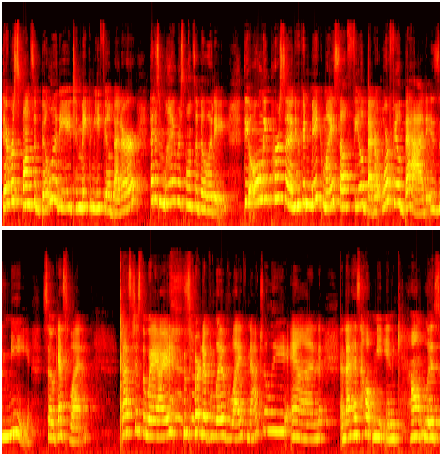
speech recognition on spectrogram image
their responsibility to make me feel better. That is my responsibility. The only person who can make myself feel better or feel bad is me. So guess what? That's just the way I sort of live life naturally and and that has helped me in countless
